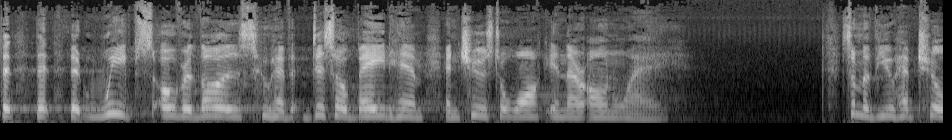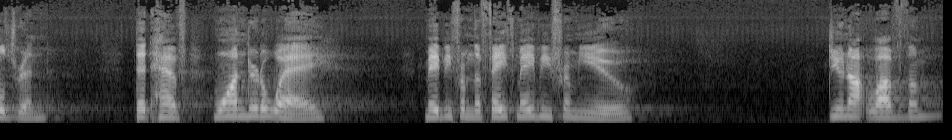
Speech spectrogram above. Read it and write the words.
that, that, that weeps over those who have disobeyed him and choose to walk in their own way. Some of you have children that have wandered away, maybe from the faith, maybe from you. Do you not love them?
